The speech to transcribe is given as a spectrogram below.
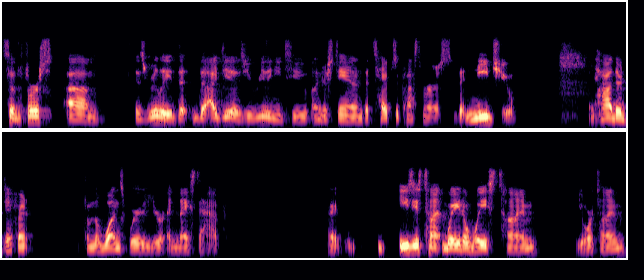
So the first um, is really the the idea is you really need to understand the types of customers that need you, and how they're different from the ones where you're a nice to have. Right. Easiest time way to waste time, your time,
